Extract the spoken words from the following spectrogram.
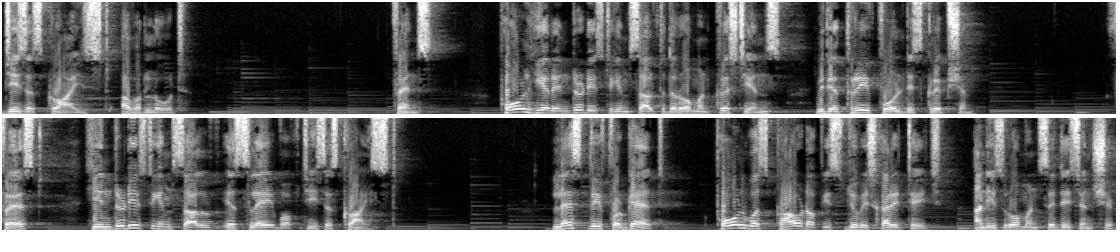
Jesus Christ our Lord. Friends, Paul here introduced himself to the Roman Christians with a threefold description. First, he introduced himself a slave of Jesus Christ. Lest we forget, Paul was proud of his Jewish heritage and his Roman citizenship.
